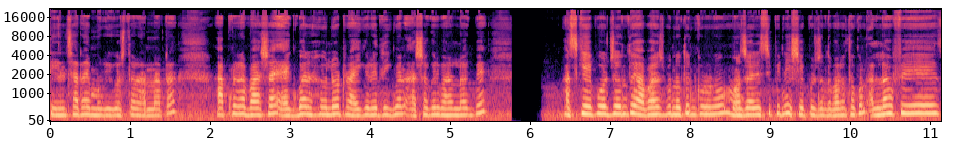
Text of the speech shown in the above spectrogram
তেল ছাড়াই মুরগি গোস্ত রান্নাটা। আপনারা বাসায় একবার হলেও ট্রাই করে দেখবেন, আশা করি ভালো লাগবে। আজকে এ পর্যন্ত আবার আসব নতুন কোনো মজার রেসিপি নিয়ে, সে পর্যন্ত ভালো থাকুন। আল্লাহ হাফেজ।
